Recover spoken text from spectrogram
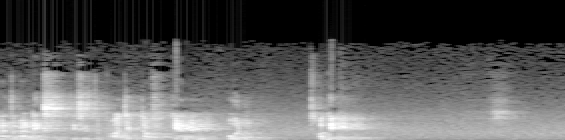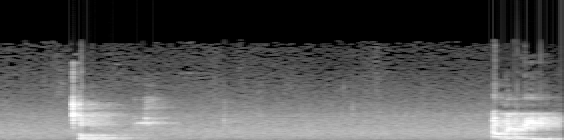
mathematics, this is the project of Ken Ono. Okay. Oh. Now let me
